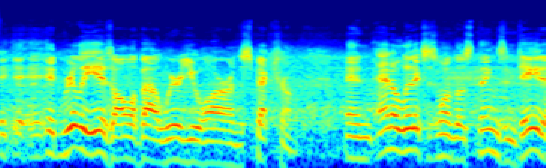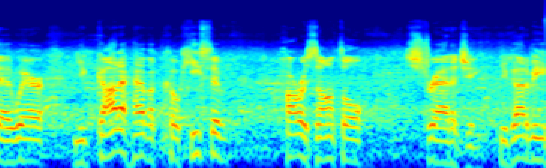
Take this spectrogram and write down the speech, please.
it, it really is all about where you are on the spectrum. And analytics is one of those things in data where you got to have a cohesive horizontal strategy. You got to be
